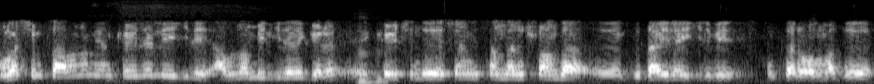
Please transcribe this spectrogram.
Ulaşım sağlanamayan köylerle ilgili alınan bilgilere göre e, köy içinde yaşayan insanların şu anda e, gıda ile ilgili bir sıkıntıları olmadığı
